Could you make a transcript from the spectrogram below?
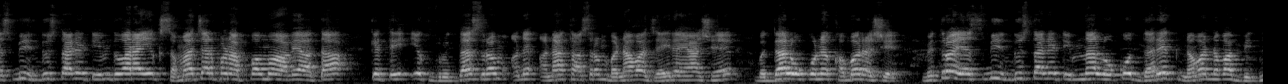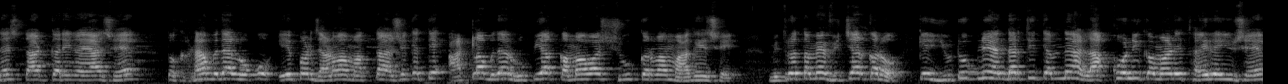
એસબી હિન્દુસ્તાની ટીમ દ્વારા એક સમાચાર પણ આપવામાં આવ્યા હતા. કે તે એક વૃદ્ધાશ્રમ અને અનાથ આશ્રમ બનાવવા જઈ રહ્યા છે. બધા લોકોને ખબર હશે. મિત્રો એસબી હિન્દુસ્તાની ટીમના લોકો દરેક નવા નવા બિઝનેસ સ્ટાર્ટ કરી રહ્યા છે. તો ઘણા બધા લોકો એ પણ જાણવા માંગતા હશે કે તે આટલા બધા રૂપિયા કમાવા શું કરવા માગે છે. મિત્રો, તમે વિચાર કરો કે યુટ્યુબની અંદરથી તેમને લાખોની કમાણી થઈ રહ્યું છે,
